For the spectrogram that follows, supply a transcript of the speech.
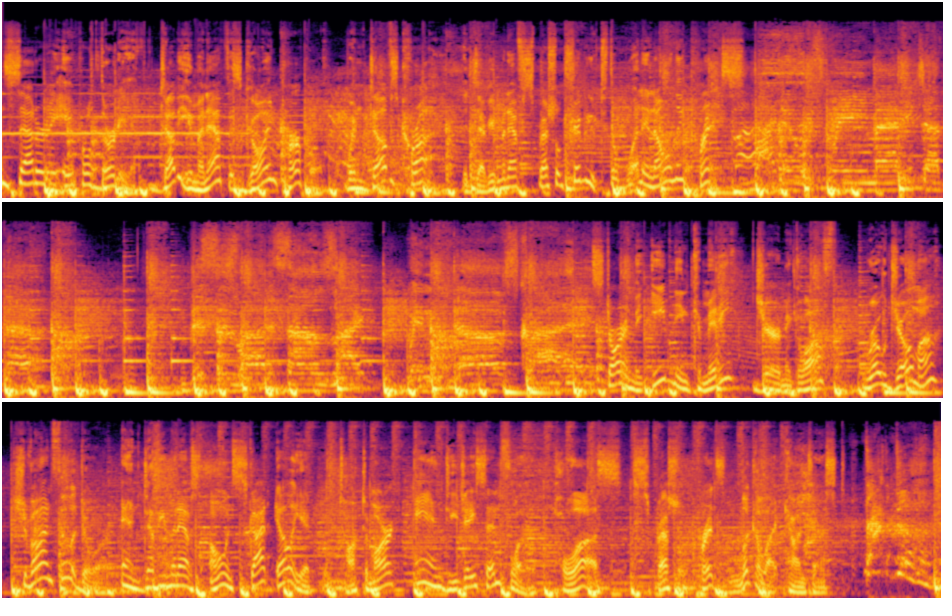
on Saturday, April 30th, WMNF is going purple when doves cry. The WMNF special tribute to the one and only Prince. Why do we scream at each other? This is what it sounds like when doves cry. Starring the evening committee, Jeremy Gloff, Ro Joma, Siobhan Philidor, and WMNF's own Scott Elliott with Talk to Mark and DJ Senflow. Plus, special Prince lookalike contest. The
